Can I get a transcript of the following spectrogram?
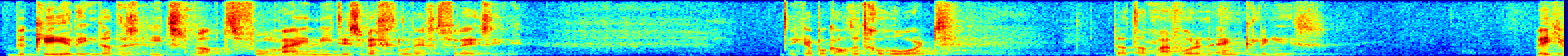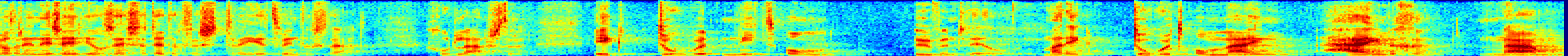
Bekering, dat is iets wat voor mij niet is weggelegd, vrees ik. Ik heb ook altijd gehoord dat dat maar voor een enkeling is. Weet je wat er in Ezekiel 36, vers 22 staat? Goed luisteren. Ik doe het niet om uwentwil, maar ik doe het om mijn heilige naam.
